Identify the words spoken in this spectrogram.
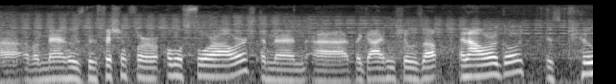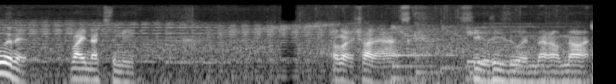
uh, of a man who's been fishing for almost four hours and then uh, the guy who shows up an hour ago is killing it right next to me. I'm gonna try to ask, see what he's doing that I'm not.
